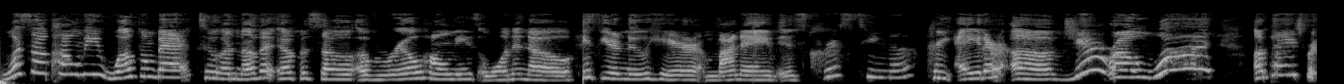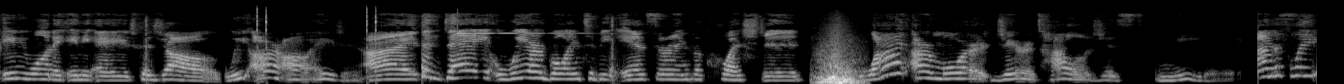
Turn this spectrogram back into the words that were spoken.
What's up, homie? Welcome back to another episode of Real Homies Want to Know. If you're new here, my name is Christina, creator of Gero. What? A page for anyone at any age, cause y'all, we are all aging. Alright. Today we are going to be answering the question, why are more gerontologists needed? Honestly,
